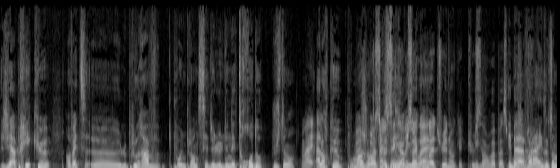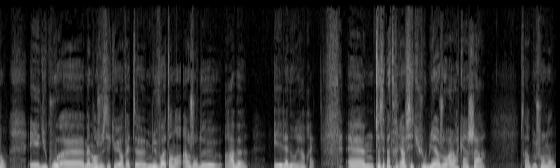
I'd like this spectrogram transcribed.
j'ai appris que, en fait, euh, le plus grave pour une plante, c'est de lui donner trop d'eau, justement. Ouais. Alors que pour moi, je j'aurais pensé- c'est comme ça ouais. qu'on a tué nos cactus, hein, on va pas se et bah voilà, exactement. Et du coup, euh, maintenant, je sais que en fait, euh, mieux vaut attendre un jour de rab et la nourrir après. Euh, toi, c'est pas très grave si tu oublies un jour, alors qu'un chat, c'est un peu chaud, non?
